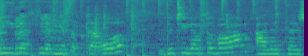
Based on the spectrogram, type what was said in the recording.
i na chwilę mnie zatkało. wychilloutowałam, ale też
